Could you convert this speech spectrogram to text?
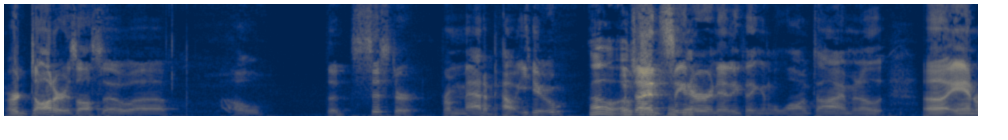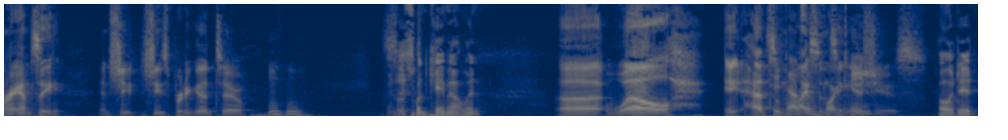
Her daughter is also uh, oh the sister from Mad About You, Oh, which I hadn't seen her in anything in a long time. You know, uh, Anne Ramsay, and she she's pretty good too. Mm-hmm. And this one came out when? Uh, well, it had some licensing issues. Oh, it did.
